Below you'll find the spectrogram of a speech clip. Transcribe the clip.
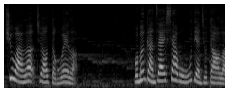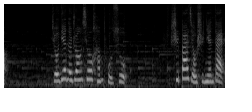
去晚了就要等位了。我们赶在下午五点就到了。酒店的装修很朴素，是八九十年代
